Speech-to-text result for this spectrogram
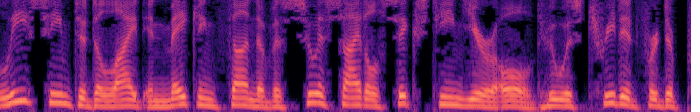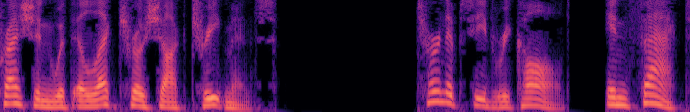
Lee seemed to delight in making fun of a suicidal 16-year-old who was treated for depression with electroshock treatments. Turnipseed recalled, "...in fact,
